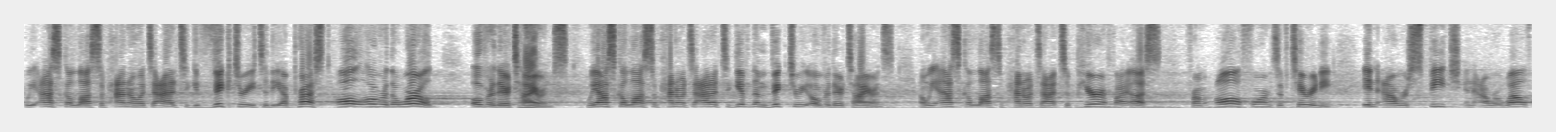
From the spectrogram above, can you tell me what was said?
We ask Allah subhanahu wa ta'ala to give victory to the oppressed all over the world over their tyrants. We ask Allah subhanahu wa ta'ala to give them victory over their tyrants. And we ask Allah subhanahu wa ta'ala to purify us from all forms of tyranny in our speech, in our wealth,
